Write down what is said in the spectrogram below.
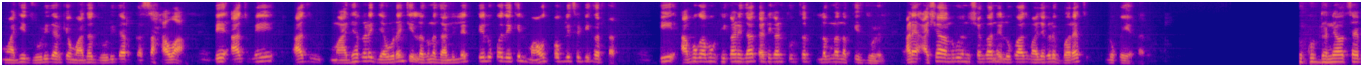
माझी जोडीदार किंवा माझा जोडीदार कसा हवा ते आज मी आज माझ्याकडे जेवढ्यांची लग्न झालेले आहेत ते लोक देखील माउथ पब्लिसिटी करतात. की अमुक अमुक ठिकाणी जा त्या ठिकाणी तुमचं लग्न नक्कीच जुळेल. आणि अशा अनुषंगाने लोक आज माझ्याकडे बऱ्याच लोक येतात. खूप खूप धन्यवाद साहेब.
